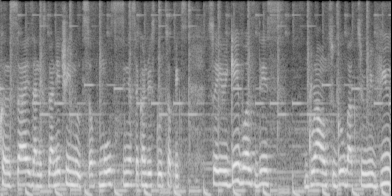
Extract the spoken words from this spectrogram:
concise and explanatory notes of most senior secondary school topics. So it gave us this ground to go back to review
